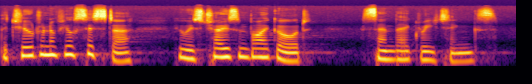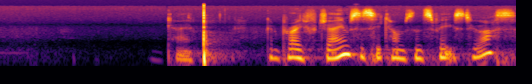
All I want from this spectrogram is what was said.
The children of your sister, who is chosen by God, send their greetings. Okay, I'm going to pray for James as he comes and speaks to us.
